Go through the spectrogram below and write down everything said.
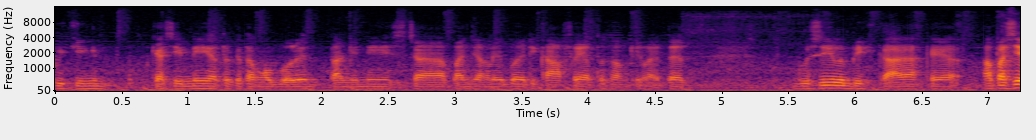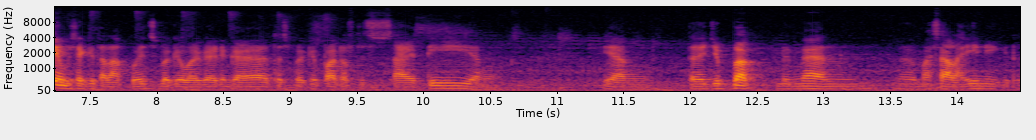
bikin podcast ini atau kita ngobrolin tentang ini secara panjang lebar di cafe atau something like that gue sih lebih ke arah kayak apa sih yang bisa kita lakuin sebagai warga negara atau sebagai part of the society yang yang terjebak dengan eh, masalah ini gitu.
